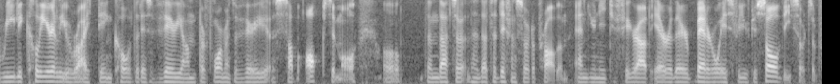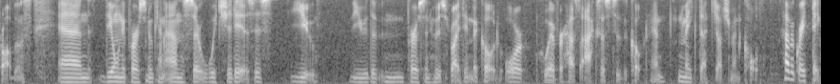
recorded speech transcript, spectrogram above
really clearly writing code that is very unperformant or very uh, suboptimal, well, then that's a that's a different sort of problem. And you need to figure out are there better ways for you to solve these sorts of problems? And the only person who can answer which it is is you. You the person who's writing the code or whoever has access to the code and make that judgment call. Have a great day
